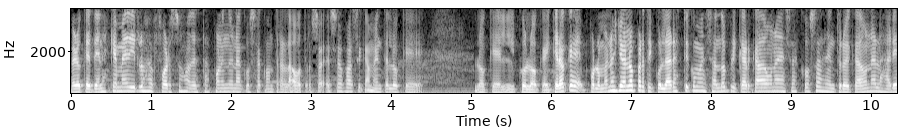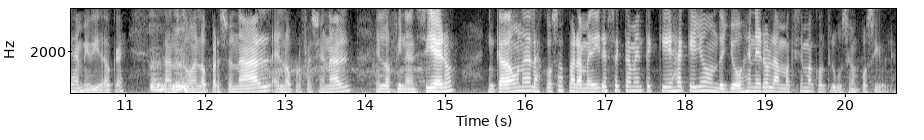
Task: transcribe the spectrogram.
pero que tienes que medir los esfuerzos donde estás poniendo una cosa contra la otra. Eso, eso es básicamente lo que, lo que él coloca. Y creo que, por lo menos yo en lo particular, estoy comenzando a aplicar cada una de esas cosas dentro de cada una de las áreas de mi vida, ¿ok? Tanto en lo personal, en lo profesional, en lo financiero, en cada una de las cosas para medir exactamente qué es aquello donde yo genero la máxima contribución posible.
